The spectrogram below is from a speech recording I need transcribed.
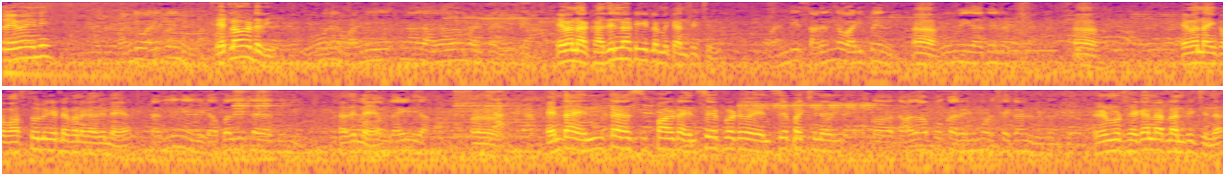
ఏమైంది? ఎట్లా పడ్డది? ఏమన్నా కదిలినట్టు ఇట్లా మీకు అనిపించింది? బండి సడన్గా పడిపోయింది భూమి కదిలినట్టు. ఏమన్నా ఇంకా వస్తువులు గిట్ల ఏమన్నా కదిలినాయా? కదిలినాయి డబ్బలు కదిలింది కదిలినాయా. కొంచెం లైట్గా. ఎంత ఎంత పాట ఎంతసేపు ఎంతసేపు ఒక దాదాపు ఒక రెండు మూడు సెకండ్లు రెండు మూడు సెకండ్లు అట్లా అనిపించిందా?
